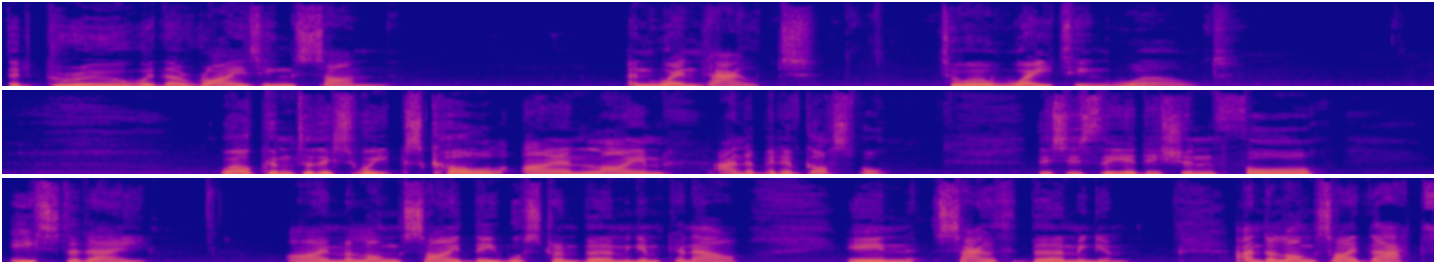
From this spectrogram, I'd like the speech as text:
that grew with the rising sun and went out to a waiting world. Welcome to this week's Coal, Iron, Lime and a bit of gospel. This is the edition for Easter Day. I'm alongside the Worcester and Birmingham Canal in South Birmingham. And alongside that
